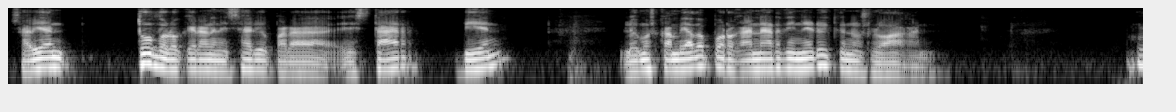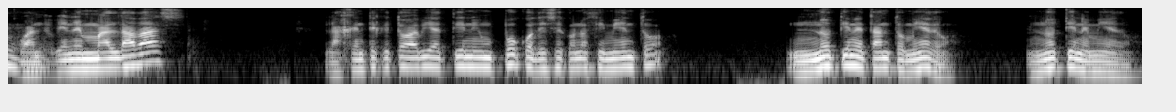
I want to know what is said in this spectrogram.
sabían todo lo que era necesario para estar bien, lo hemos cambiado por ganar dinero y que nos lo hagan. Cuando vienen mal dadas, la gente que todavía tiene un poco de ese conocimiento no tiene tanto miedo, no tiene miedo.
